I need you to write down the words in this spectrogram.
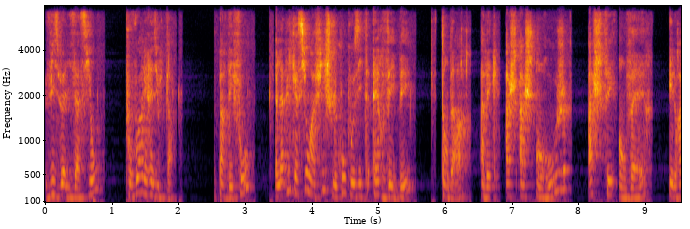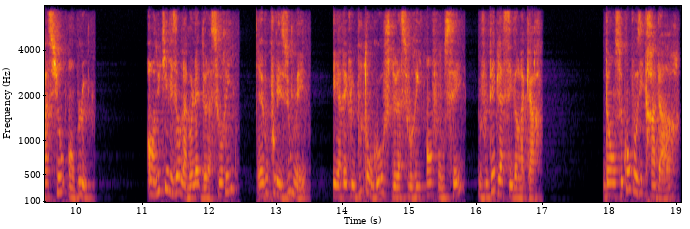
Visualisation pour voir les résultats. Par défaut, l'application affiche le composite RVB standard avec HH en rouge, HV en vert et le ratio en bleu. En utilisant la molette de la souris, vous pouvez zoomer et avec le bouton gauche de la souris enfoncé, vous déplacer dans la carte. Dans ce composite radar,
